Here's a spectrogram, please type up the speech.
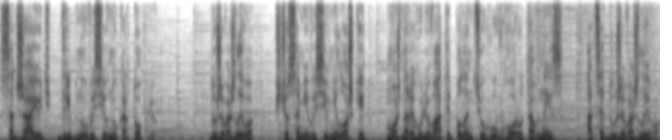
саджають дрібну висівну картоплю. Дуже важливо, що самі висівні ложки можна регулювати по ланцюгу вгору та вниз, а це дуже важливо.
